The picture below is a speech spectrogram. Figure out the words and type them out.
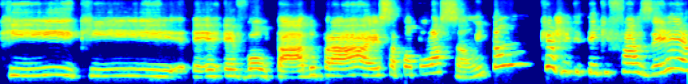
que, que é, é voltado para essa população. Então, o que a gente tem que fazer é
